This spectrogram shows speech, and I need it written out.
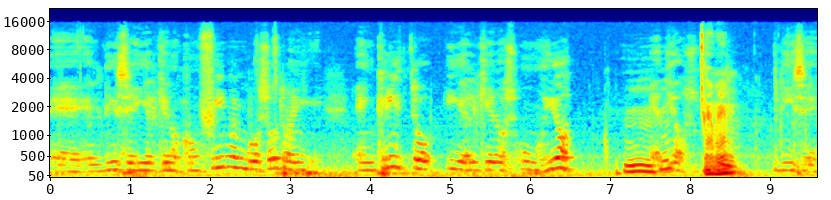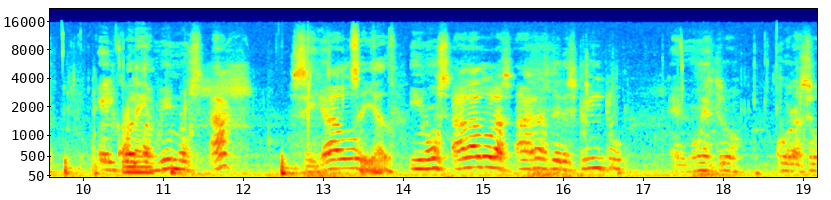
eh, él dice, y el que nos confirma en vosotros en, en Cristo y el que nos ungió es Ujú. Dios. Amén. Dice, el cual Amén. también nos ha sellado Sellado. y nos ha dado las arras del Espíritu en nuestro corazón.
